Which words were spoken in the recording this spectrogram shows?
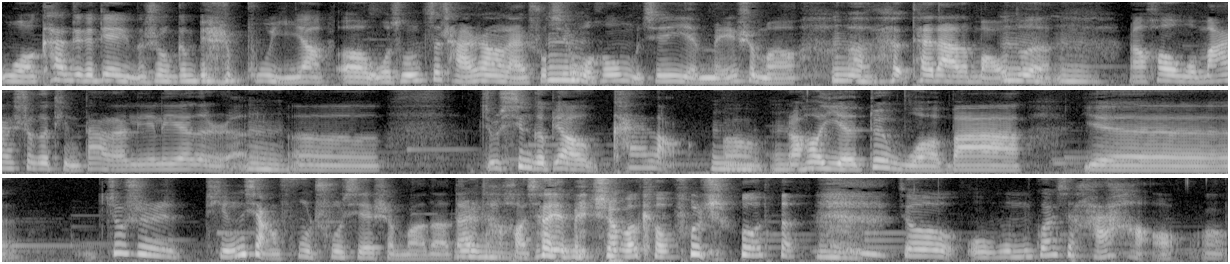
我看这个电影的时候跟别人不一样。呃，我从自查上来说，其实我和我母亲也没什么呃太大的矛盾。嗯，然后我妈还是个挺大大咧咧的人，嗯，呃，就性格比较开朗，嗯，然后也对我吧，也。就是挺想付出些什么的，但是他好像也没什么可付出的。嗯，就我我们关系还好，嗯，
